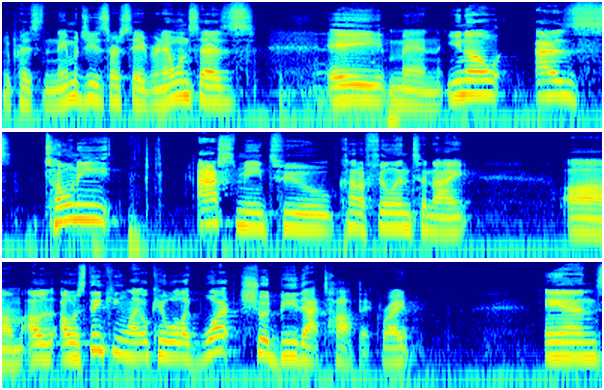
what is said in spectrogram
We pray this in the name of Jesus, our Savior. And everyone says, Amen. Amen. You know, as Tony asked me to kind of fill in tonight, um, I was I was thinking like, okay, well, like what should be that topic, right? And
